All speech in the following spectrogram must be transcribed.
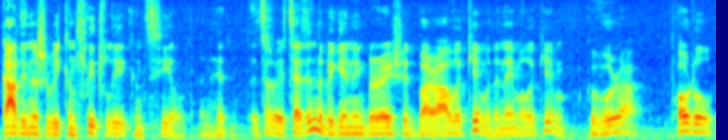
Godliness should be completely concealed and hidden. It's what it says in the beginning, Bereshit bara Elokim, with the name Elokim, Gevura, total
